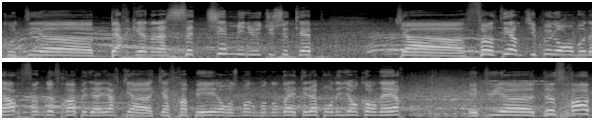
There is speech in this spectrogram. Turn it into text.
côté Bergen à la septième minute du Seclep qui a feinté un petit peu Laurent Bonnard, fin de frappe et derrière qui a, frappé. Heureusement que Mandanda était là pour dédier en corner. Et puis deux frappes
